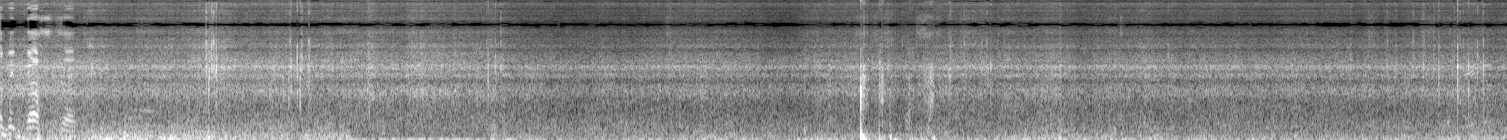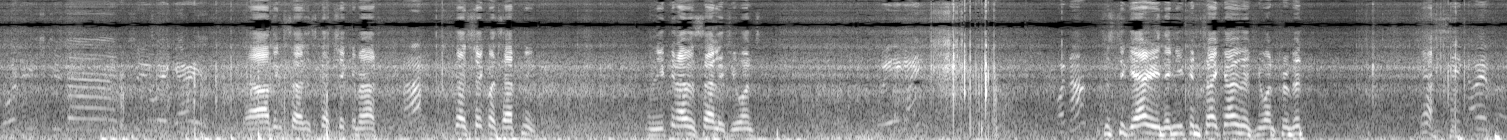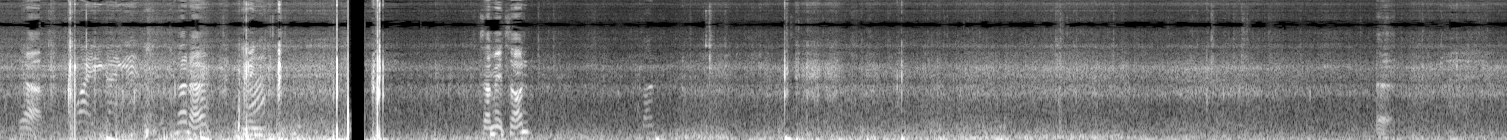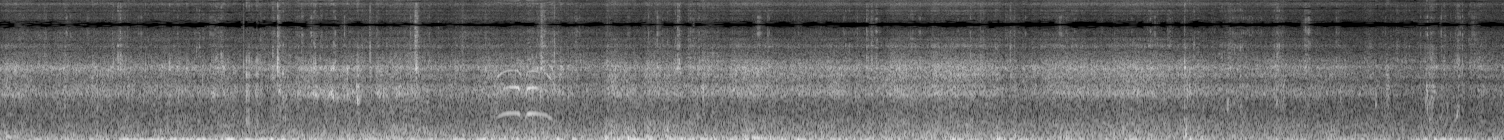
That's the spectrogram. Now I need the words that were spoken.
There's big gusts there. Go to the to where Gary is. Yeah, I think so. Let's go check him out. Huh? Let's go check what's happening. And you can have a sail if you want. Where are you going? What now? Just to Gary, then you can take over if you want for a bit. Yeah, yeah. Why are you going in? No, no. Huh? tell me it's on. Gone.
